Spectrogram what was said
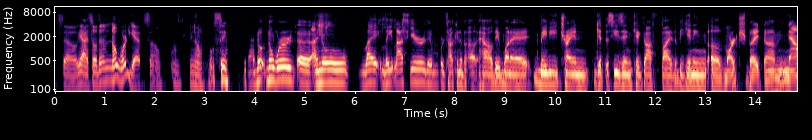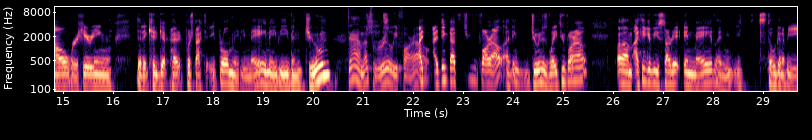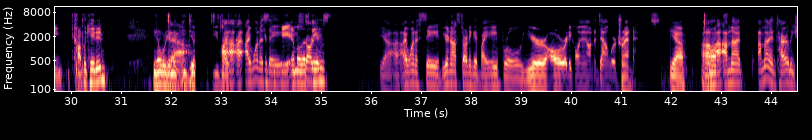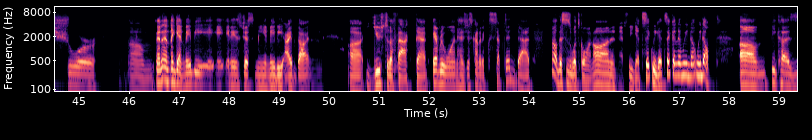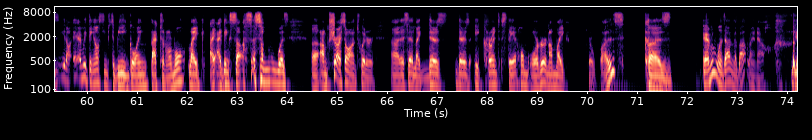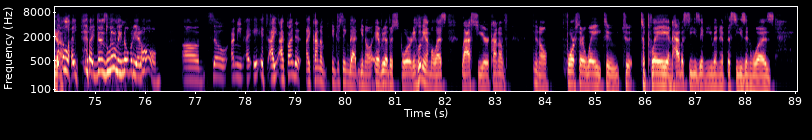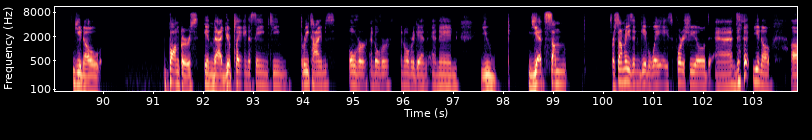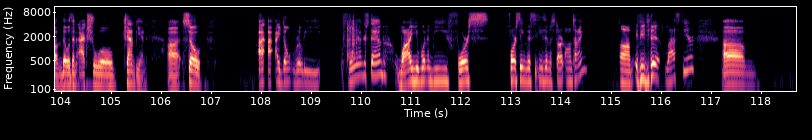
So yeah, so then no word yet. So um, you know, we'll see. Yeah, no no word. Uh, I know late late last year they were talking about how they want to maybe try and get the season kicked off by the beginning of March, but um, now we're hearing that it could get pushed back to April, maybe May, maybe even June. Damn, that's really far out. I, I think that's too far out. I think June is way too far out. Um, I think if you start it in May, then it's still going to be complicated. You know, we're going to yeah. be dealing with these like I, I, I want to say MLS started, games yeah, I, I want to say if you're not starting it by April, you're already going on a downward trend. Yeah, um, uh, I, am not. I'm not entirely sure. Um, and and again, maybe it, it is just me, and maybe I've gotten uh, used to the fact that everyone has just kind of accepted that. Oh, this is what's going on, and if we get sick, we get sick, and then we don't, we don't. Um, because you know everything else seems to be going back to normal. Like I, I think so, someone was, uh, I'm sure I saw on Twitter uh, they said like there's there's a current stay at home order, and I'm like, there was, because everyone's out and about right now. Yeah, like like there's literally nobody at home. Um, so I mean, I, it's I, I find it I kind of interesting that you know every other sport, including MLS, last year kind of you know forced their way to to to play and have a season, even if the season was, you know, bonkers in that you're playing the same team three times over and over and over again, and then you yet some for some reason give away a supporter shield and you know um, there was an actual champion. Uh, so I, I don't really fully understand why you wouldn't be force forcing this season to start on time um, if you did it last year um,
